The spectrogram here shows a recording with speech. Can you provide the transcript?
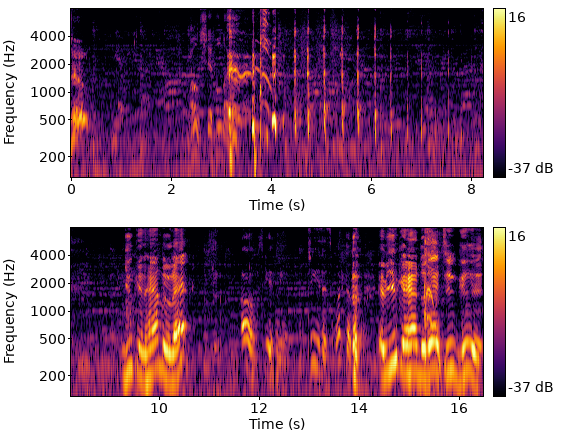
No. Oh shit! Hold on. You can handle that. oh, excuse me. Jesus, what the? if you can handle that, you good.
